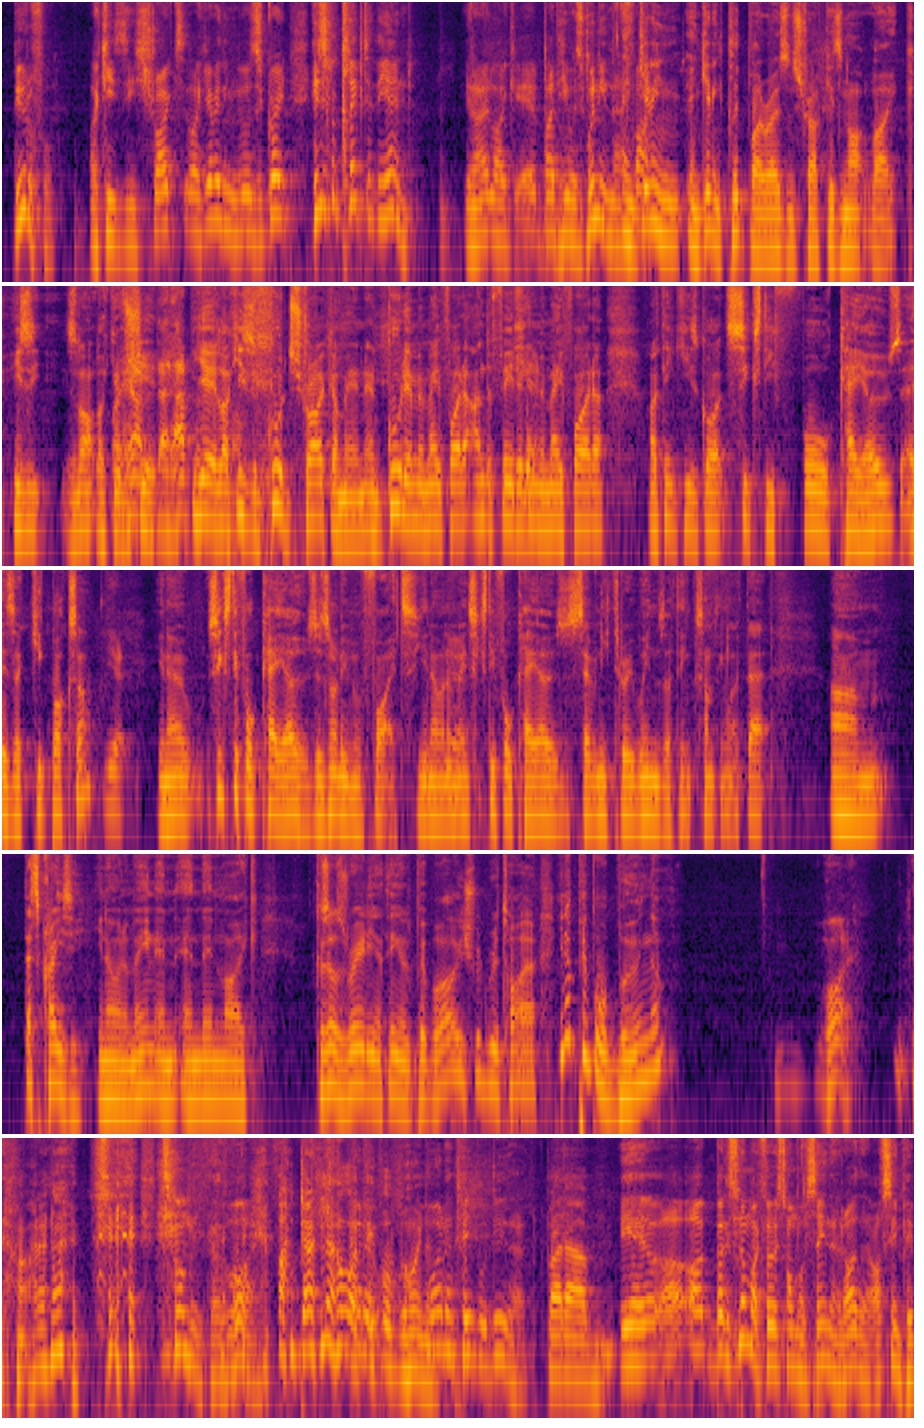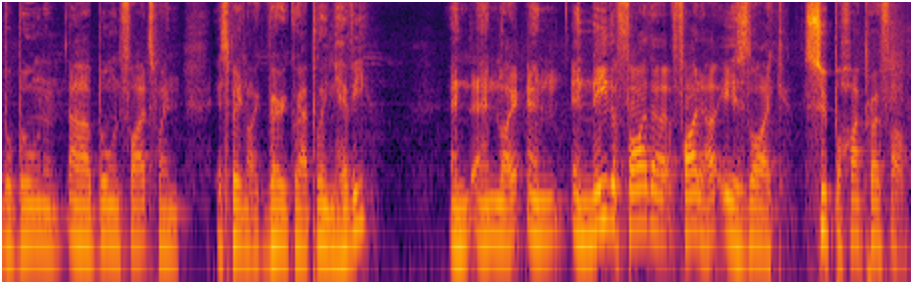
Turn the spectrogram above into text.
beautiful. Like he's he strikes like everything was great. He just got clipped at the end, you know. Like, eh, but he was winning that. and fight. getting and getting clipped by Rozenstruik is not like he's he's not like your Like, how shit. did that happen? Yeah, like he's a good striker, man, and good MMA fighter, undefeated Yeah. MMA fighter. I think he's got 64 KOs as a kickboxer. yeah, You know, 64 KOs. It's not even fights. You know what I Yeah. mean? 64 KOs, 73 wins, I think, something like that. Um, that's crazy. You know what I mean? And and then like, because I was reading a thing of people, oh, you should retire. You know, people were booing them. why? I don't know. Tell me, why? I don't know why Why do- people were booing them. Why do people do that? But um, Yeah, I, I, but it's not my first time I've seen that either. I've seen people booing uh, booing fights when it's been like very grappling heavy, and and like and and neither fighter fighter is like super high profile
